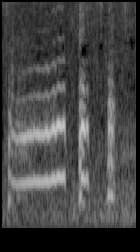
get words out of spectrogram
Huh?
